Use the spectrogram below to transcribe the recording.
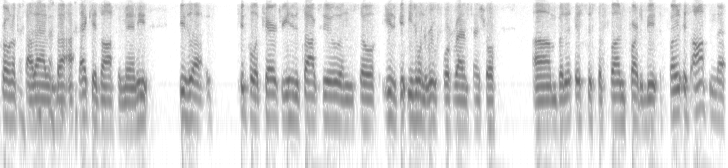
growing up in South Adams. But I, that kid's awesome, man. He he's a kid full of character, easy to talk to, and so he's he's one to root for for Adams Central. Um, but it, it's just a fun part to be. Fun. It's awesome that,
